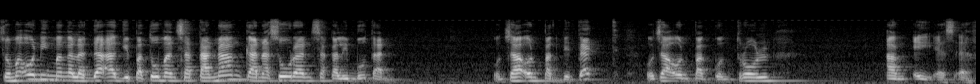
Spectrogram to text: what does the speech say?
So mauning mga lagda gipatuman sa tanang kanasuran sa kalibutan. Unsaon pag-detect, unsaon pag-control ang ASF.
